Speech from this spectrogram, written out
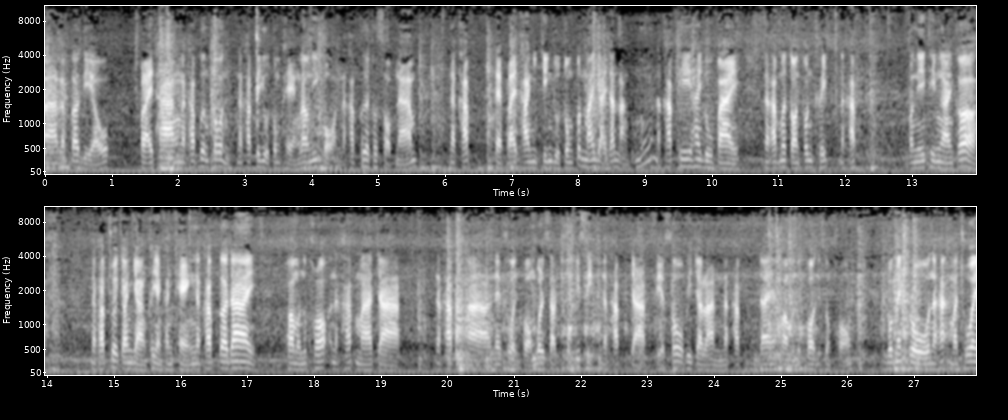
มาแล้วก็เดี๋ยวปลายทางนะครับ เบื้องต้นนะครับ จะอยู่ตรงแผงเรานี่ก่อนนะครับ เพื่อทดสอบน้ำนะครับ แต่ปลายทางจริง ๆ อยู่ตรงต้นไม้ใหญ่ด้านหลังตรงนู้นนะครับ ที่ให้ดูไปนะครับ เมื่อตอนต้นคลิปนะครับ ตอนนี้ทีมงานก็นะครับช่วยกันอย่างขยันขันแข็งนะครับ ก็ได้ความอนุเคราะห์นะครับมาจากนะครับในส่วนของบริษัทคมพิสิทธ์นะครับ จากเสียโซ่พิจารันนะครับ ได้ความอนุเคราะห์ในส่วนของรถแมคโครนะฮะมาช่วย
